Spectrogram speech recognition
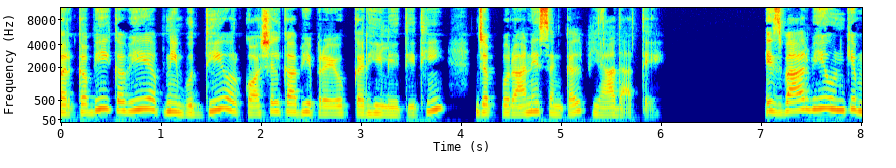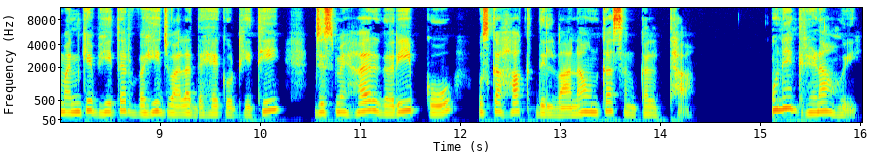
पर कभी कभी अपनी बुद्धि और कौशल का भी प्रयोग कर ही लेती थी, जब पुराने संकल्प याद आते। इस बार भी उनके मन के भीतर वही ज्वाला दहक उठी थी, जिसमें हर गरीब को उसका हक दिलवाना उनका संकल्प था। उन्हें घृणा हुई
